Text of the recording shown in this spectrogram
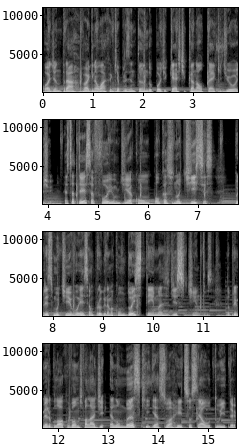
pode entrar. Wagner Waka aqui apresentando o podcast Canaltech de hoje. Esta terça foi um dia com poucas notícias. Por esse motivo, esse é um programa com dois temas distintos. No primeiro bloco, vamos falar de Elon Musk e a sua rede social, o Twitter.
